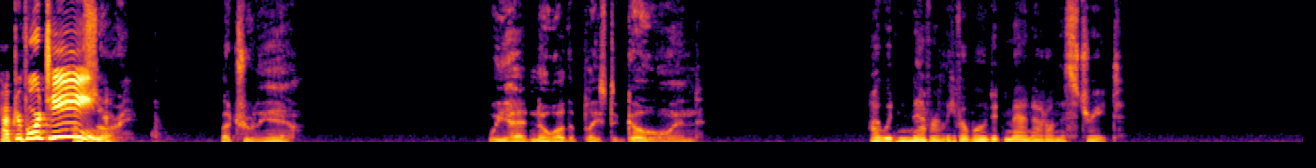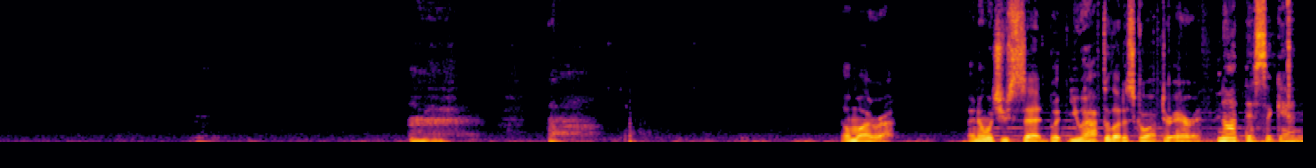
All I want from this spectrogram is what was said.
Chapter 14! I'm sorry. I truly am. We had no other place to go, and I would never leave a wounded man out on the street. Elmyra, I know what you said, but you have to let us go after Aerith. Not this again.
